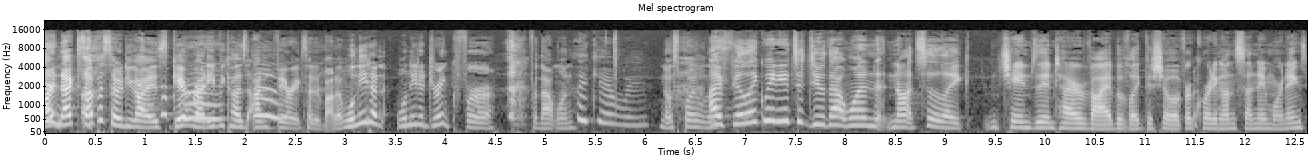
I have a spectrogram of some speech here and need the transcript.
Our next episode, you guys, get ready because I'm very excited about it. We'll need a we'll need a drink for for that one. I can't wait. No spoilers. I feel like we need to do that one, not to like change the entire vibe of like the show of recording on Sunday mornings,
